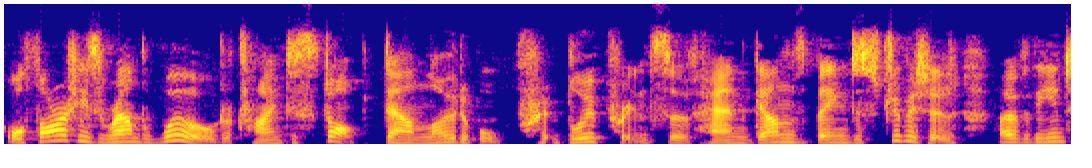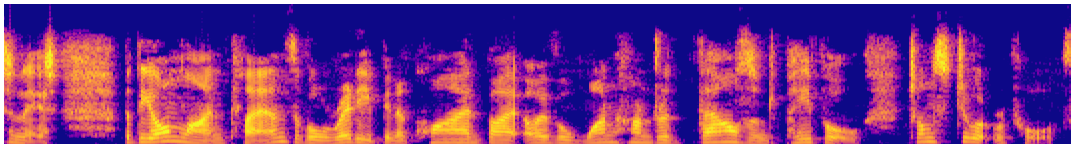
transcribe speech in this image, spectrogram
Authorities around the world are trying to stop downloadable blueprints of handguns being distributed over the internet. But the online plans have already been acquired by over 100,000 people. John Stewart reports.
